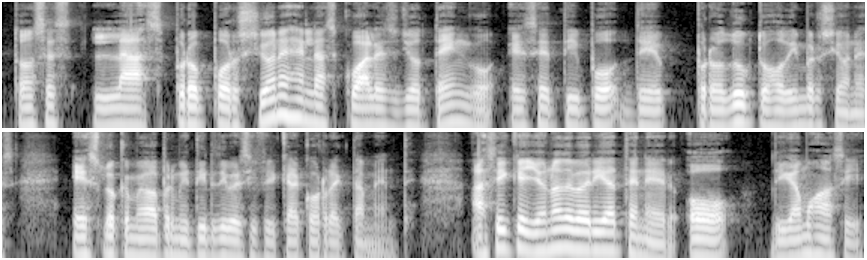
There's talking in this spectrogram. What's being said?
Entonces, las proporciones en las cuales yo tengo ese tipo de productos o de inversiones es lo que me va a permitir diversificar correctamente. Así que yo no debería tener, o digamos así,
